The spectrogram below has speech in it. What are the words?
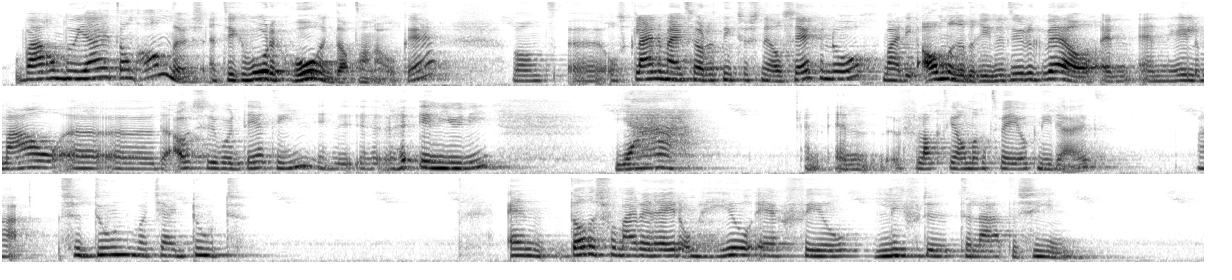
waarom doe jij het dan anders? En tegenwoordig hoor ik dat dan ook, hè? Want uh, onze kleine meid zou dat niet zo snel zeggen nog, maar die andere drie natuurlijk wel. En, en helemaal, uh, de oudste wordt 13 in, in juni. Ja, en, en vlak die andere twee ook niet uit. Maar ze doen wat jij doet. En dat is voor mij de reden om heel erg veel liefde te laten zien.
